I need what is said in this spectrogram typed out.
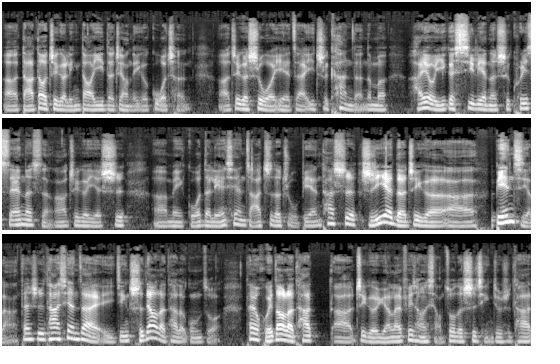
呃达到这个零到一的这样的一个过程啊？这个是我也在一直看的。那么。还有一个系列呢，是 Chris Anderson 啊，这个也是呃美国的连线杂志的主编，他是职业的这个呃编辑了，但是他现在已经辞掉了他的工作，他又回到了他啊这个原来非常想做的事情，就是他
